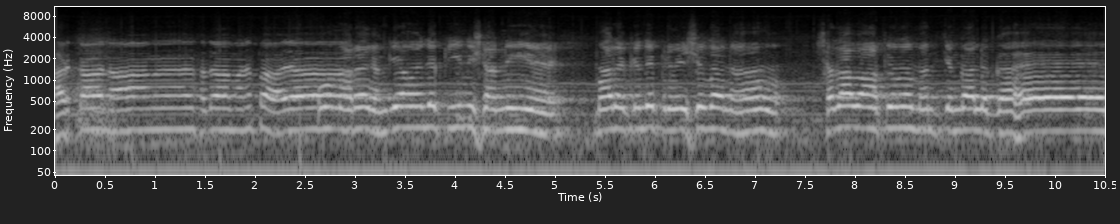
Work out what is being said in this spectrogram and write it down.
ਹਰ ਕਾ ਨਾਮ ਸਦਾ ਮਨ ਭਾਇਆ। ਉਹ ਮਹਾਰਾਜ ਰੰਗਿਆ ਹੋਏ ਦੀ ਕੀ ਨਿਸ਼ਾਨੀ ਹੈ? ਮਹਾਰਾਜ ਕਹਿੰਦੇ ਪਰਮੇਸ਼ਰ ਦਾ ਨਾਮ ਸਦਾ ਵਾਸਤੇ ਉਹਨਾਂ ਦਾ ਮਨ ਚੰਗਾ ਲੱਗਾ ਹੈ।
